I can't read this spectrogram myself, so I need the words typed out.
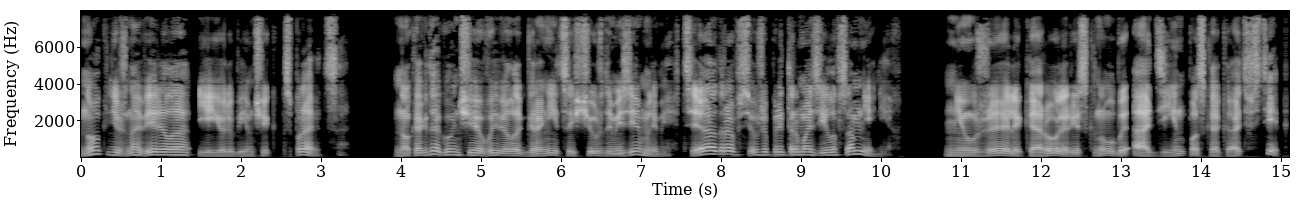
но княжна верила, ее любимчик справится. Но когда гончая вывела к границе с чуждыми землями, Теадра все же притормозила в сомнениях. Неужели король рискнул бы один поскакать в степь?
